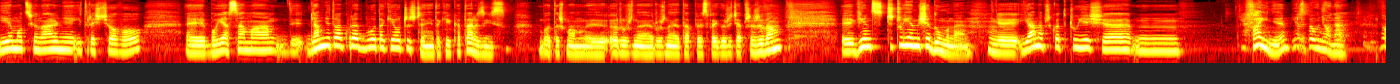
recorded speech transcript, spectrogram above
i emocjonalnie, i treściowo. E, bo ja sama, dla mnie to akurat było takie oczyszczenie, takie katarzis, bo też mam y, różne, różne etapy swojego życia przeżywam. E, więc czy czujemy się dumne? E, ja na przykład czuję się mm, fajnie. Ja spełniona. No,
